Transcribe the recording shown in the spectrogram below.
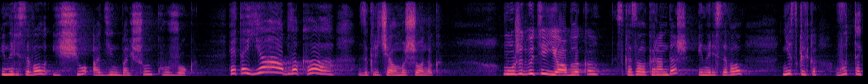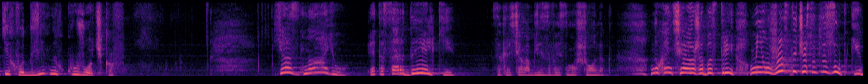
и нарисовал еще один большой кружок. «Это яблоко!» – закричал мышонок. «Может быть и яблоко», – сказал карандаш и нарисовал несколько вот таких вот длинных кружочков. «Я знаю, это сардельки!» – закричал, облизываясь мышонок. «Ну, кончай уже быстрее, у меня ужасно чешутся зубки!»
